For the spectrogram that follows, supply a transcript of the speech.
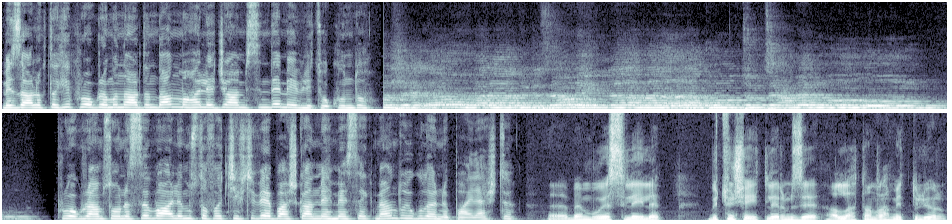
Mezarlıktaki programın ardından mahalle camisinde mevlit okundu. Program sonrası Vali Mustafa Çiftçi ve Başkan Mehmet Sekmen duygularını paylaştı. Ee, Ben bu vesileyle bütün şehitlerimize Allah'tan rahmet diliyorum.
